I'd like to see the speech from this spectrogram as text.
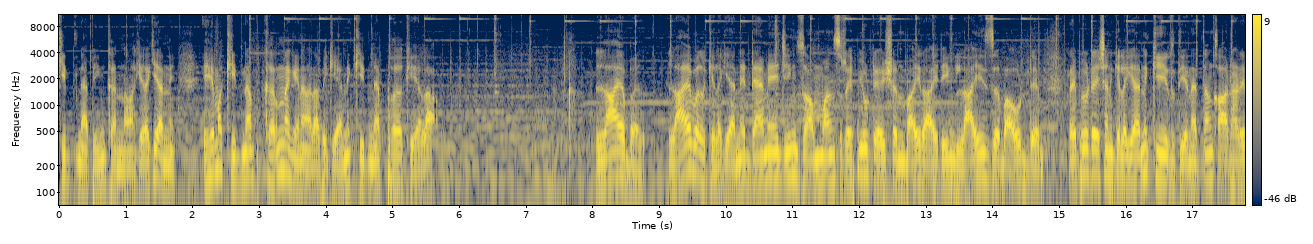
කිඩ් නැපින් කරනවා කියලා කියන්නේ. එහෙම කිඩ්නප් කරන ගෙනාට අපි කියන්නේ කිඩ්නැප්ප කියලා. Liable. Liable කියලා කියන්නේ damaging someone's reputation by writing lies about them. Reputation කියලා කියන්නේ කීර්තිය. නැත්තම් කාට හරි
